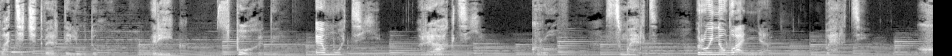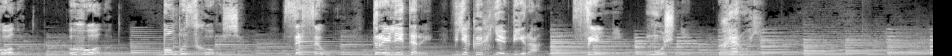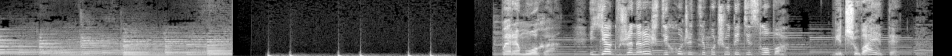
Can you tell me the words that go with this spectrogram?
24 лютого. Рік, спогади, емоції, реакції, кров, смерть, руйнування, берці, холод, голод, бомбосховище, ЗСУ, три літери, в яких є віра, сильні, мужні, герої. Перемога. Як вже нарешті хочеться почути ті слова. Відчуваєте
